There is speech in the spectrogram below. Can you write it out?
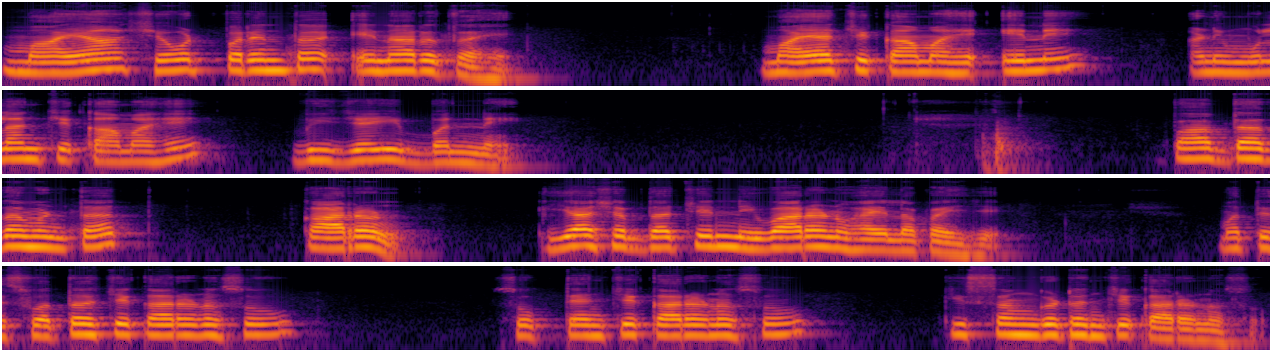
माया शेवटपर्यंत येणारच आहे. मायाचे काम आहे येणे आणि मुलांचे काम आहे विजयी बनणे. बापदादा म्हणतात कारण या शब्दाचे निवारण व्हायला पाहिजे. मग ते स्वतःचे कारण असो सोबत्यांचे कारण असो की संघटनचे कारण असो.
